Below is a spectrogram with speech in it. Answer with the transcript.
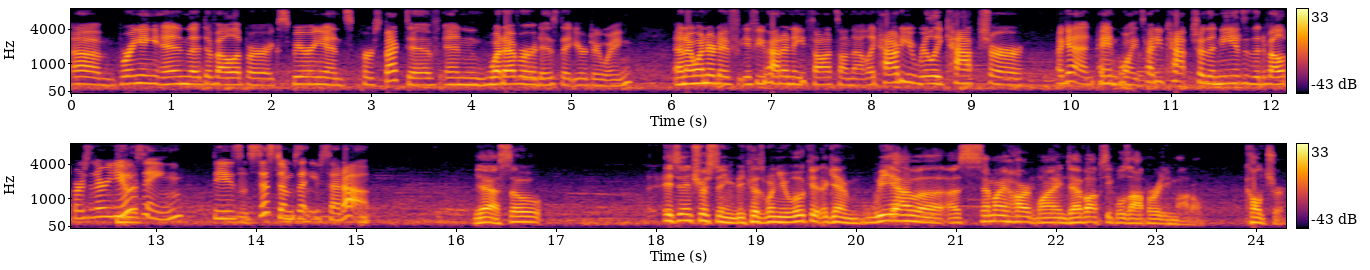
um, bringing in the developer experience perspective in whatever it is that you're doing. And I wondered if, if you had any thoughts on that. Like, how do you really capture, again, pain points? How do you capture the needs of the developers that are using these systems that you set up? Yeah, so it's interesting because when you look at, again, we have a, a semi hard line DevOps equals operating model culture.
